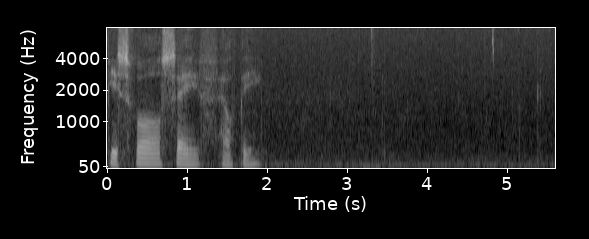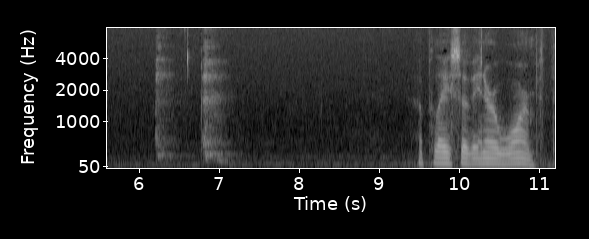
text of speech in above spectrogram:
peaceful, safe, healthy. A place of inner warmth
